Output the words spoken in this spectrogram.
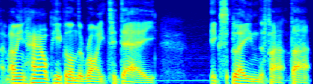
Um, I mean, how people on the right today explain the fact that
